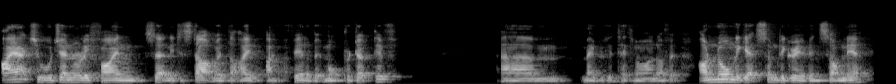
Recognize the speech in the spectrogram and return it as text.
I actually will generally find, certainly to start with, that I, I feel a bit more productive. Um, maybe it takes my mind off it. I'll normally get some degree of insomnia.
